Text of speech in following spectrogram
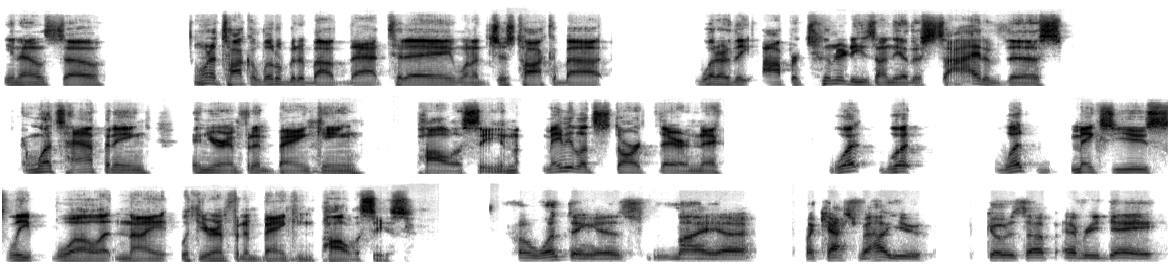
you know. So I want to talk a little bit about that today. I want to just talk about what are the opportunities on the other side of this and what's happening in your infinite banking policy. And maybe let's start there, Nick. What what what makes you sleep well at night with your infinite banking policies? Well, one thing is my uh, my cash value goes up every day,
